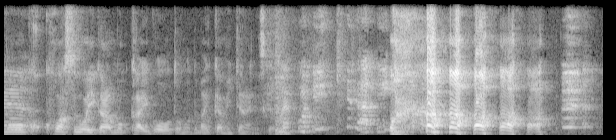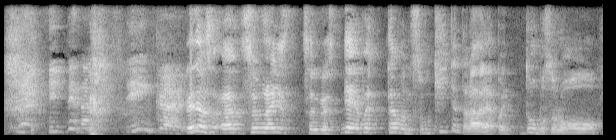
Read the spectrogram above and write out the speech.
もうここはすごいからもう一回行こうと思ってまあ一回も行ってないんですけどね。もう行ってない 行ってない。いいんかい。えでもそあそれぐらいです。それぐらいです。でやっぱり多分そう聞いてたらやっぱりどうもその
